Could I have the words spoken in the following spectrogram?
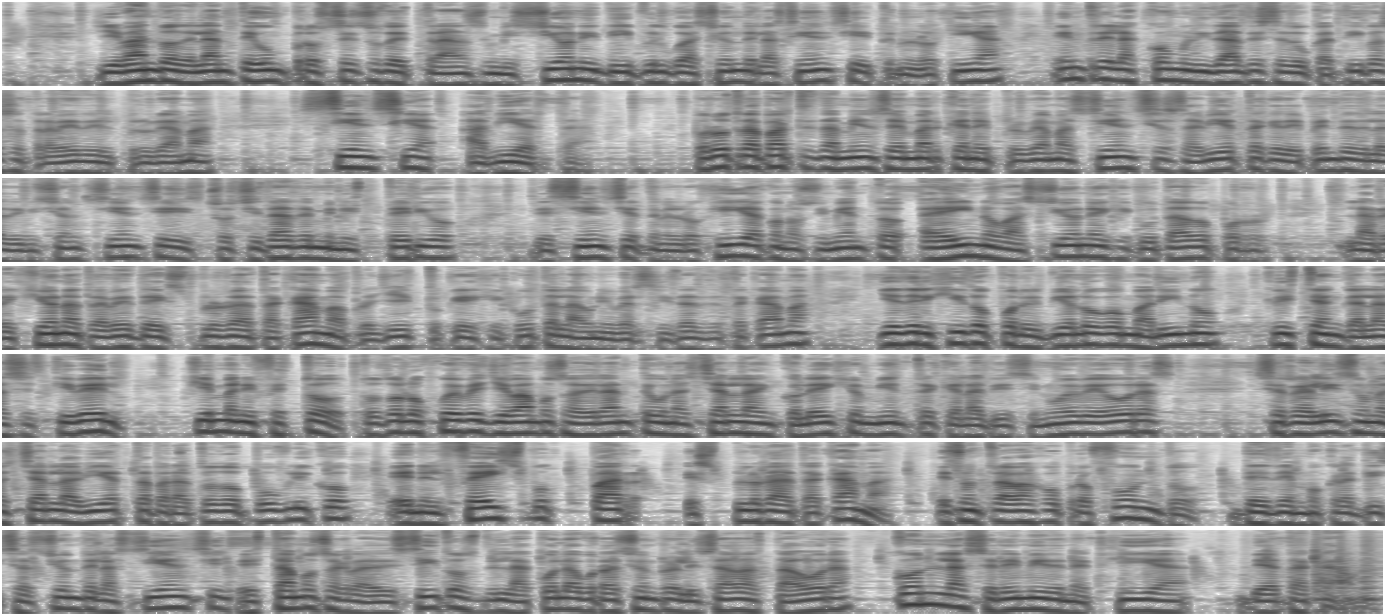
llevando adelante un proceso de transmisión y divulgación de la ciencia y tecnología entre las comunidades educativas a través del programa Ciencia Abierta. Por otra parte, también se enmarca en el programa Ciencias Abierta que depende de la División Ciencia y Sociedad del Ministerio de Ciencia, Tecnología, Conocimiento e Innovación ejecutado por la región a través de Explora Atacama, proyecto que ejecuta la Universidad de Atacama y es dirigido por el biólogo marino Cristian Galás Esquivel, quien manifestó, todos los jueves llevamos adelante una charla en colegio mientras que a las 19 horas se realiza una charla abierta para todo público en el Facebook Par Explora Atacama. Es un trabajo profundo de democratización de la ciencia. Estamos agradecidos de la colaboración realizada hasta ahora con la Seremi de Energía de Atacama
